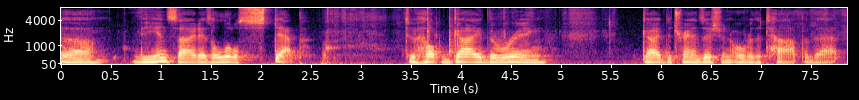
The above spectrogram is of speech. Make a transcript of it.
uh, the inside as a little step to help guide the ring, guide the transition over the top of that.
